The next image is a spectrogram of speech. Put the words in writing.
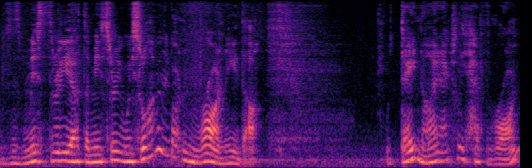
This is mystery after mystery. We still haven't gotten Ron either. Day 9 actually have Ron?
